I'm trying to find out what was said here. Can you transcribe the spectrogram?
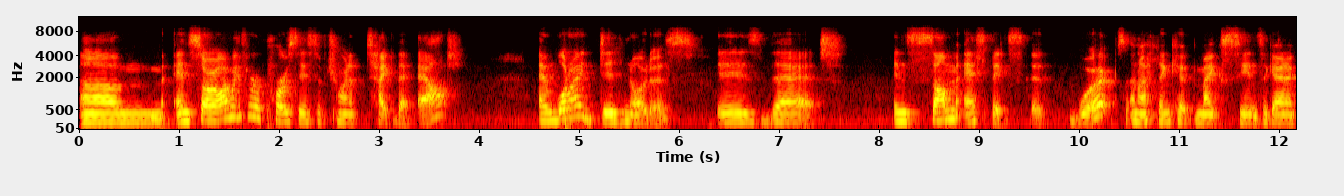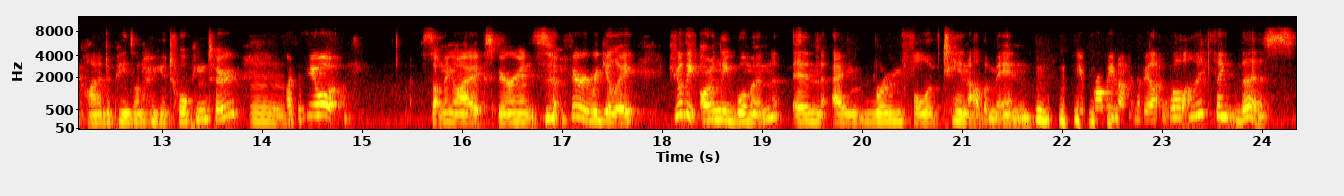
Um, and so I went through a process of trying to take that out. And what I did notice is that in some aspects it works and I think it makes sense. Again, it kind of depends on who you're talking to. Mm. Like if you're something I experience very regularly, if you're the only woman in a room full of 10 other men, you're probably not going to be like, well, I think this.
